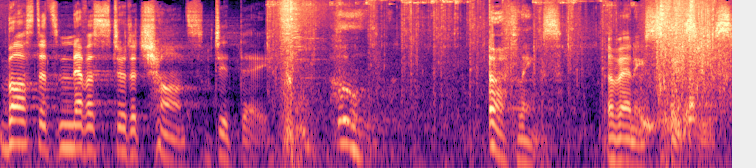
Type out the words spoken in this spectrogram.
Bastards never stood a chance, did they? Who? Earthlings. Of any species.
